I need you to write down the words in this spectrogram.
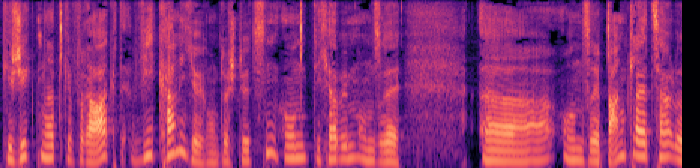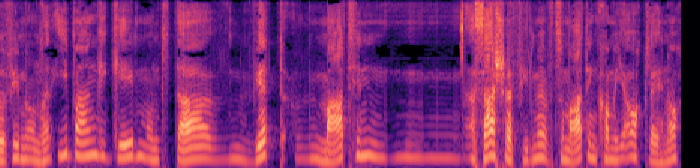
geschickt und hat gefragt, wie kann ich euch unterstützen? Und ich habe ihm unsere äh, unsere Bankleitzahl oder vielmehr unseren IBAN gegeben und da wird Martin, äh, Sascha vielmehr, zu Martin komme ich auch gleich noch,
